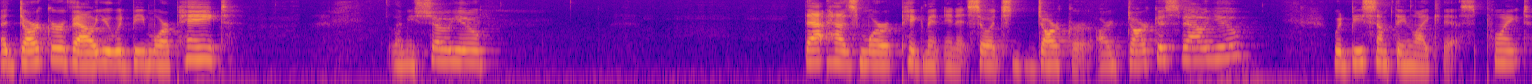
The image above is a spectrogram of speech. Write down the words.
A darker value would be more paint. Let me show you. That has more pigment in it, so it's darker. Our darkest value would be something like this, point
